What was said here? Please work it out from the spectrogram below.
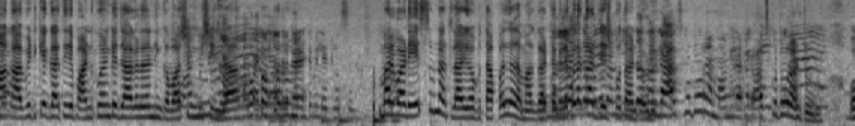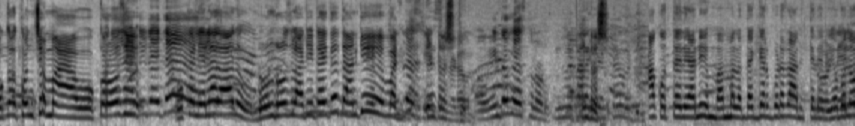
మాకు అవిటికే గతి పండుకోనికే జాగలేదండి. ఇంకా వాషింగ్ మిషన్ లా? కరెంట్ బిల్ ఎట్లా వస్తుంది. మరి వాడు వేస్తుండే అట్లా ఇక తప్పదు కదా మాకు గట్ట. లేకపోతే కట్ చేసిపోతా అంటాడు. కాల్చుకుంటూరమ్మా మీరు అట్లా కాల్చుకుంటూరు అంటుండు. ఒక కొంచెం ఒక్క రోజు ఒక నెల కాదు రెండు రోజులు అటు ఇటు అయితే దానికి ఇంట్రెస్ట్ ఇంట్రెస్ట్ నాకు వస్తుంది అని మమ్మల్ని దగ్గర కూడా రానిత్తలేరు. ఎవరో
